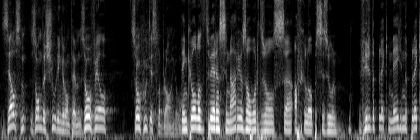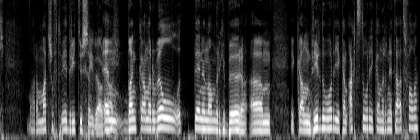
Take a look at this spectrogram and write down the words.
Zelfs zonder shooting rond hem. Zoveel, zo goed is LeBron gewoon. Ik denk wel dat het weer een scenario zal worden zoals eh, afgelopen seizoen. Vierde plek, negende plek, maar een match of twee, drie tussen. En dan kan er wel het een en ander gebeuren. Ehm, je kan vierde worden, je kan achtste worden, je kan er net uitvallen.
